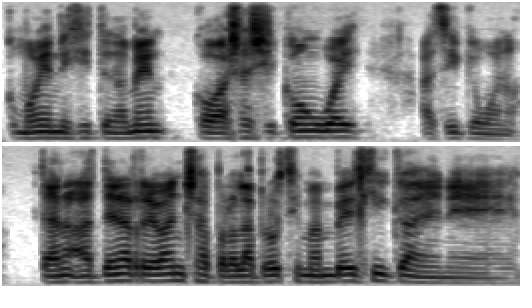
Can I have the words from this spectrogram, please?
como bien dijiste también, Kobayashi Conway. Así que bueno, a tener revancha para la próxima en Bélgica en eh,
